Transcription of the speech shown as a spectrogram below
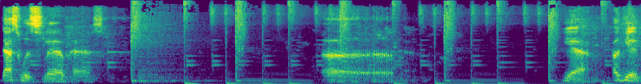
That's what Slam has. Uh, yeah. Again,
